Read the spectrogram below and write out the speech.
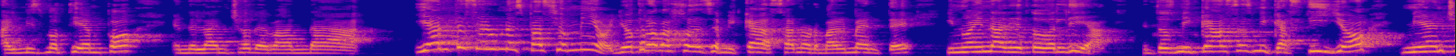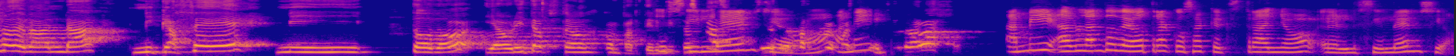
al mismo tiempo en el ancho de banda. Y antes era un espacio mío. Yo trabajo desde mi casa normalmente y no hay nadie todo el día. Entonces mi casa es mi castillo, mi ancho de banda, mi café, mi todo. Y ahorita pues tengo que compartir Tu mis espacios. silencio, aparte ¿no? A mí- trabajo. A mí, hablando de otra cosa que extraño, el silencio,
